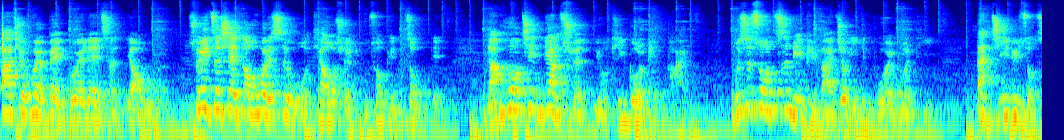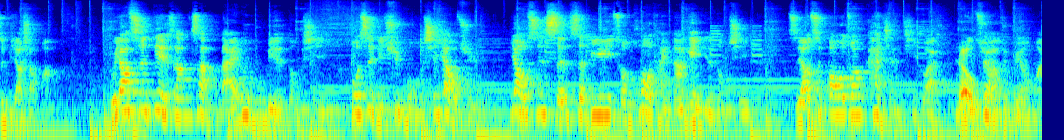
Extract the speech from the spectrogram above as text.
它就会被归类成药物了。所以这些都会是我挑选补充品的重点。然后尽量选有听过的品牌，不是说知名品牌就一定不会有问题，但几率总是比较小嘛。不要吃电商上来路不明的东西，或是你去某些药局，药师神神秘秘从后台拿给你的东西。只要是包装看起来奇怪，你最好就不要买。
